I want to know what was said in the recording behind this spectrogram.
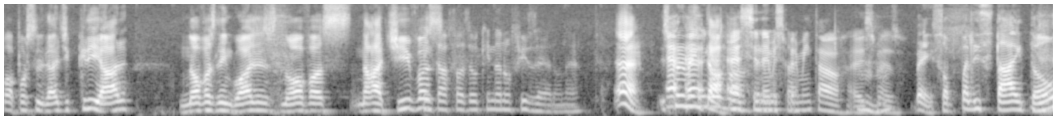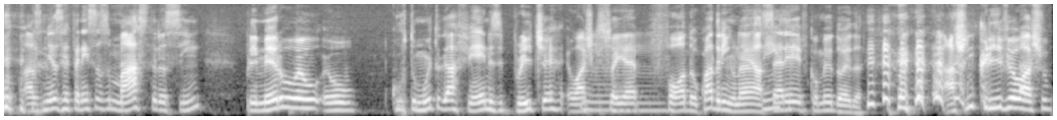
a possibilidade de criar novas linguagens, novas narrativas. Tentar fazer o que ainda não fizeram, né? É, experimentar. É, é cinema experimental, é isso mesmo. Bem, só pra listar, então, as minhas referências master, assim. Primeiro, eu, eu curto muito Garfienes e Preacher. Eu acho que isso aí é foda. O quadrinho, né? A Sim, série sim. ficou meio doida. acho incrível, acho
